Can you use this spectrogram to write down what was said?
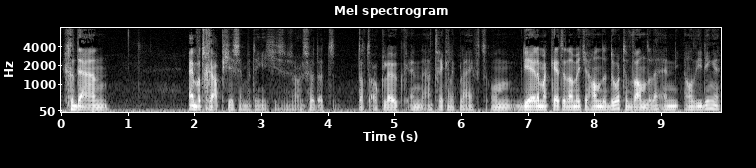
gedaan. En wat grapjes en wat dingetjes en zo. Zodat dat ook leuk en aantrekkelijk blijft. Om die hele maquette dan met je handen door te wandelen. En al die dingen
